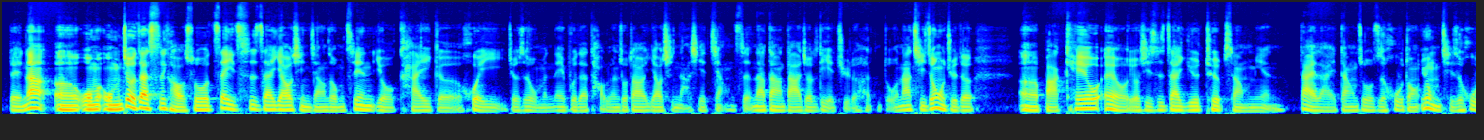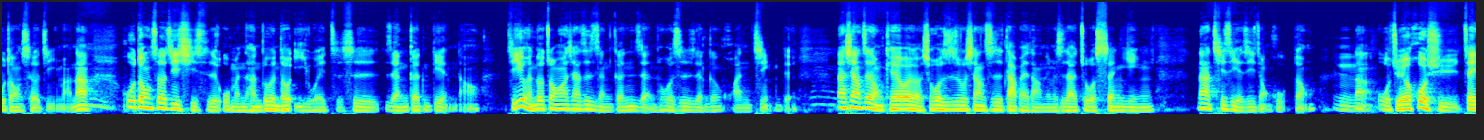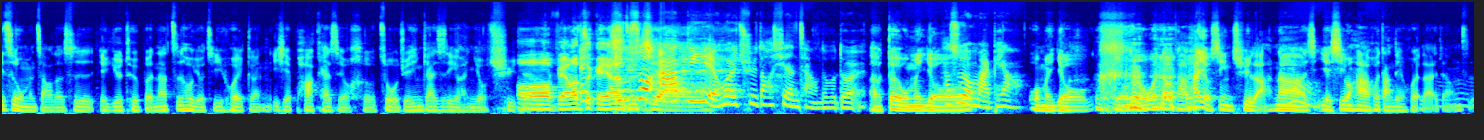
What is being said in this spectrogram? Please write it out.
对，那呃，我们我们就有在思考说，这一次在邀请讲者，我们之前有开一个会议，就是我们内部在讨论说，到底要邀请哪些讲者。那当然大家就列举了很多。那其中我觉得，呃，把 KOL，尤其是在 YouTube 上面带来当做是互动，因为我们其实互动设计嘛。那互动设计其实我们很多人都以为只是人跟电脑，其实有很多状况下是人跟人，或者是人跟环境的。那像这种 KOL，或者是说像是大排档，你们是在做声音，那其实也是一种互动。嗯那我觉得或许这一次我们找的是 YouTuber，那之后有机会跟一些 Podcast 有合作，我觉得应该是一个很有趣的。哦，不要这个样子听说阿讲。D 也会去到现场，对不对？呃，对，我们有他是有买票，我们有有有问到他，他有兴趣啦，那也希望他会当天回来这样子。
